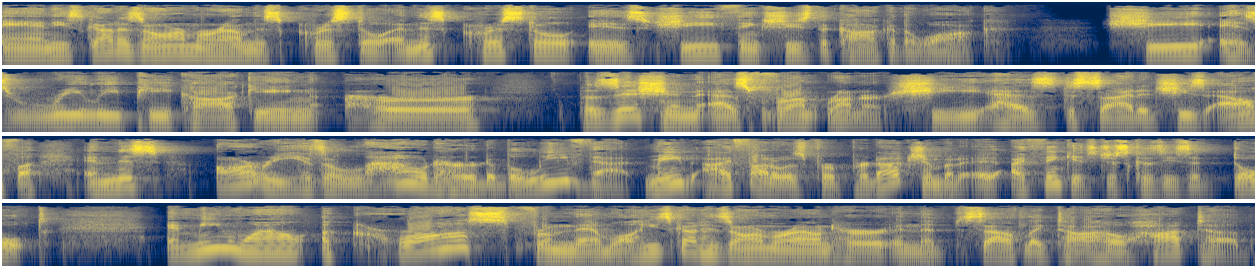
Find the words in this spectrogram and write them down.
and he's got his arm around this Krystal. And this Krystal is, she thinks she's the cock of the walk. She is really peacocking her position as front runner. She has decided she's alpha. And this Arie has allowed her to believe that. Maybe I thought it was for production, but I- think it's just because he's a dolt. And meanwhile, across from them, while he's got his arm around her in the South Lake Tahoe hot tub,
